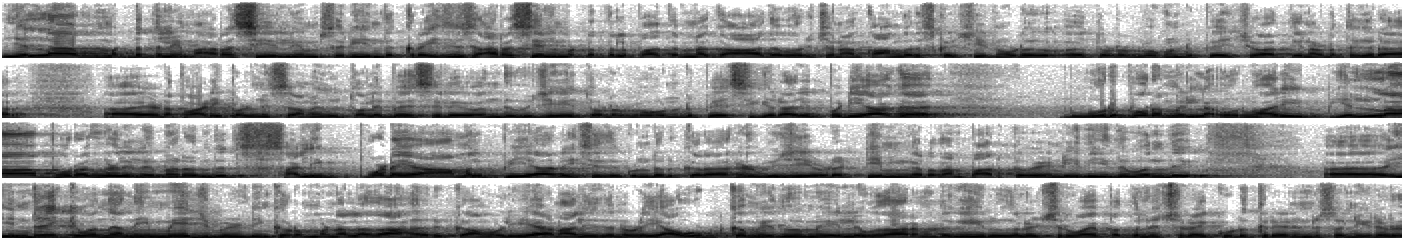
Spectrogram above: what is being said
எல்லா மட்டத்திலையும் அரசியலையும் சரி இந்த கிரைசிஸ் அரசியல் மட்டத்தில் பார்த்தோம்னாக்கா ஆதவ காங்கிரஸ் கட்சியினோடு தொடர்பு கொண்டு பேச்சுவார்த்தை நடத்துகிறார். எடப்பாடி பழனிசாமி தொலைபேசியில் தொலைபேசியிலே வந்து விஜயை தொடர்பு கொண்டு பேசுகிறார். இப்படியாக ஒரு புறம் இல்லை ஒரு மாதிரி எல்லா புறங்களிலுமிருந்து சலிப்படையாமல் பிஆர்ஐ செய்து கொண்டிருக்கிறார்கள் விஜயோட டீம்ங்கிறதான் பார்க்க வேண்டியது. இது வந்து இன்றைக்கு வந்து அந்த இமேஜ் பில்டிங்க்கு ரொம்ப நல்லதாக இருக்காமலேயே ஆனால் இதனுடைய அவுட்கம் எதுவுமே இல்லை. உதாரணத்துக்கு இருபது லட்ச ரூபாய் பத்து லட்ச ரூபாய் கொடுக்குறேன் என்று சொன்னீர்கள்.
